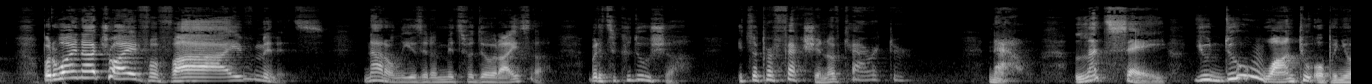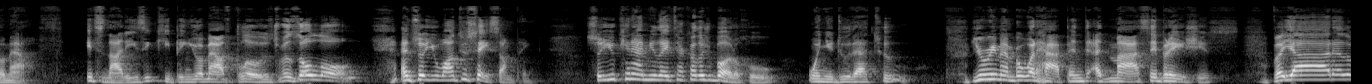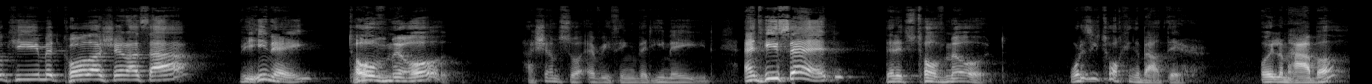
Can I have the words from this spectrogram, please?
But why not try it for five minutes? Not only is it a mitzvah doraisa, but it's a kedusha. It's a perfection of character. Now, let's say you do want to open your mouth. It's not easy keeping your mouth closed for so long. And so you want to say something. So you can emulate HaKadosh Baruch Hu when you do that too. You remember what happened at Maaseh Breshis. Vayar Elokim et kol asher asa, tov me'od. Hashem saw everything that he made. And he said that it's tov me'od. What is he talking about there? Oilam haba?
